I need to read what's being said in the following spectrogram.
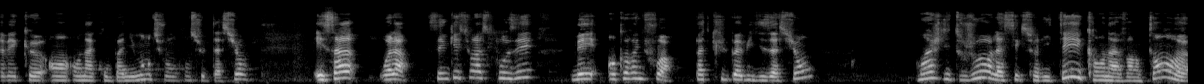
avec euh, en, accompagnement, tu vois, en consultation. Et ça, voilà, c'est une question à se poser. Mais encore une fois, pas de culpabilisation. Moi, je dis toujours, la sexualité, quand on a 20 ans, euh,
